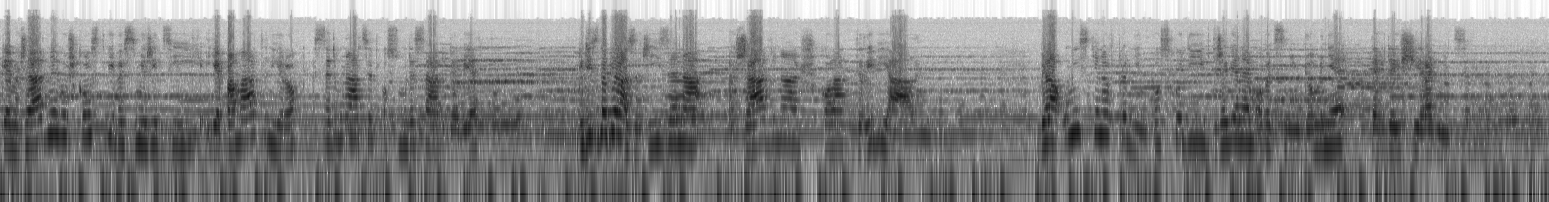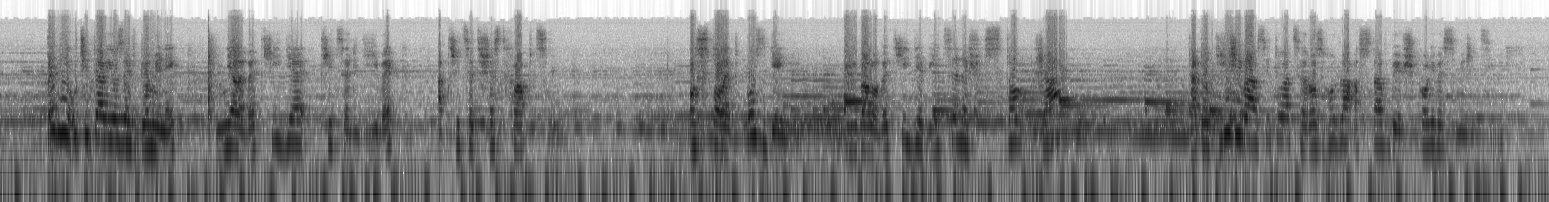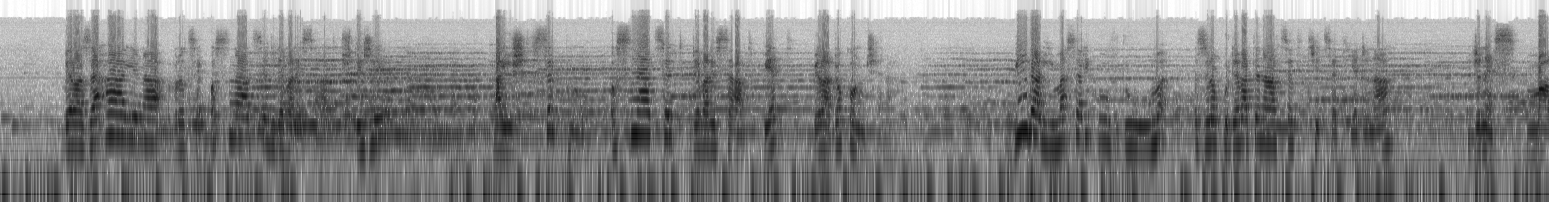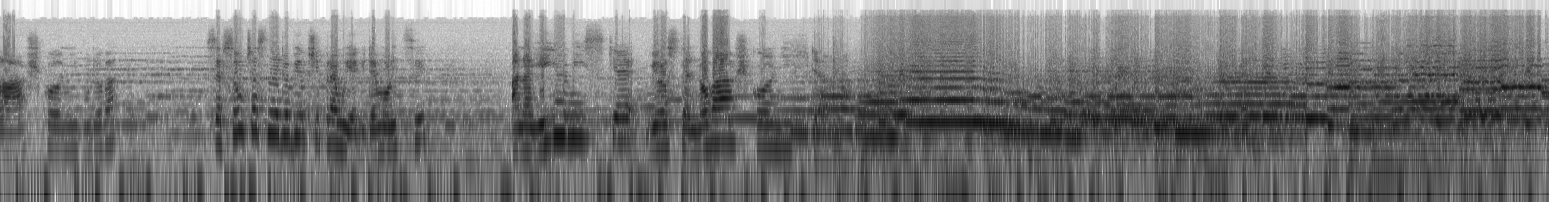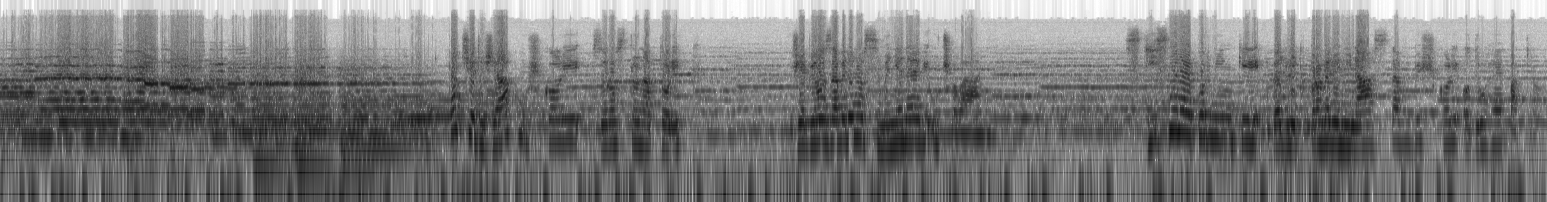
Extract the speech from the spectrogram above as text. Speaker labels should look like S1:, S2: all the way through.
S1: Památkem řádného školství ve Směřicích je památný rok 1789, kdy zde byla zřízena řádná škola triviální. Byla umístěna v prvním poschodí v dřevěném obecním domě tehdejší radnice. První učitel Josef Dominik měl ve třídě 30 dívek a 36 chlapců. O sto let později bývalo ve třídě více než 100 žáků. Tato tíživá situace rozhodla o stavbě školy ve Smiřicích. Byla zahájena v roce 1894 a již v srpnu 1895 byla dokončena. Bývalý Masarykův dům z roku 1931 dnes malá školní budova, se v současné době připravuje k demolici a na jejím místě vyroste nová školní jídelna. Počet žáků školy vzrostl natolik, že bylo zavedeno směněné vyučování. Stísněné podmínky vedly k provedení nástavby školy o druhé patro.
